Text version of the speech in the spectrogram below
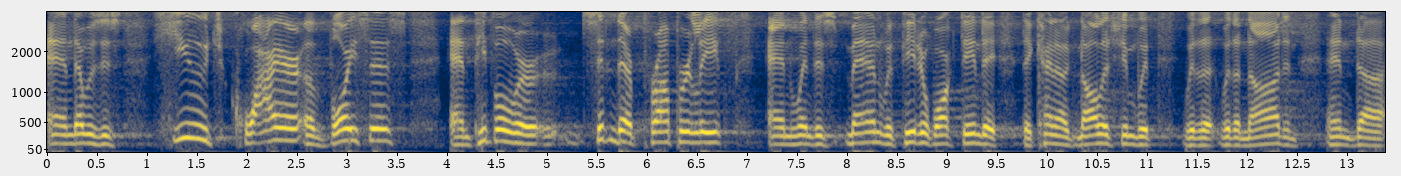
And there was this huge choir of voices, and people were sitting there properly. And when this man with Peter walked in, they, they kind of acknowledged him with, with, a, with a nod. And, and, uh,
